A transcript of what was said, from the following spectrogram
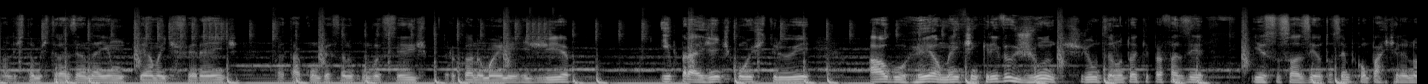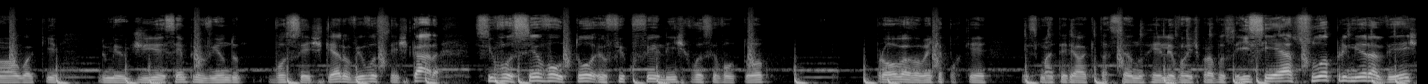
nós estamos trazendo aí um tema diferente para estar tá conversando com vocês, trocando uma energia e para a gente construir algo realmente incrível juntos. Juntos, eu não estou aqui para fazer isso sozinho. Eu tô sempre compartilhando algo aqui do meu dia e sempre ouvindo vocês. Quero ouvir vocês. Cara, se você voltou, eu fico feliz que você voltou. Provavelmente é porque esse material aqui está sendo relevante para você. E se é a sua primeira vez,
